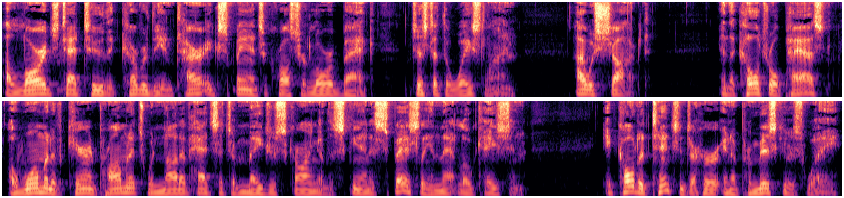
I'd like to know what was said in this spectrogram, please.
a large tattoo that covered the entire expanse across her lower back, just at the waistline. I was shocked. In the cultural past, a woman of care and prominence would not have had such a major scarring of the skin, especially in that location. It called attention to her in a promiscuous way.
